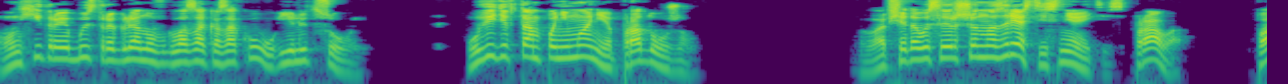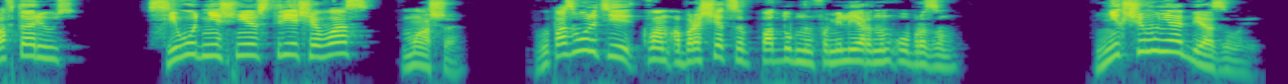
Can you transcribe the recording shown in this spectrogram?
Он хитро и быстро глянул в глаза Казакову и Лицовой. Увидев там понимание, продолжил. «Вообще-то вы совершенно зря стесняетесь, право. Повторюсь, сегодняшняя встреча вас, Маша, вы позволите к вам обращаться подобным фамильярным образом? Ни к чему не обязывает.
